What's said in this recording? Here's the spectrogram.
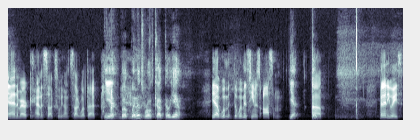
And America kind of sucks, so we don't have to talk about that. yeah, but women's World Cup, go yeah. Yeah, women. The women's team is awesome. Yeah. Uh, but anyways,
